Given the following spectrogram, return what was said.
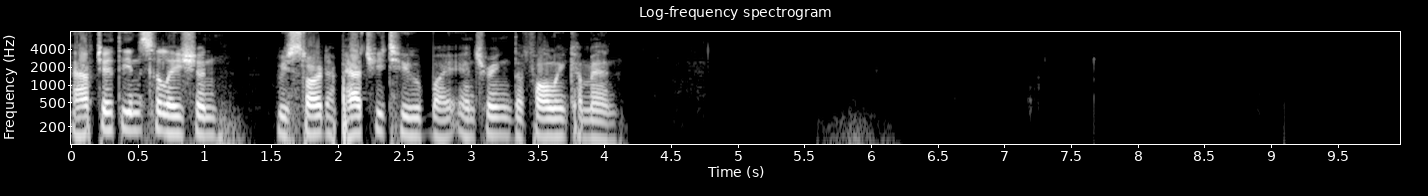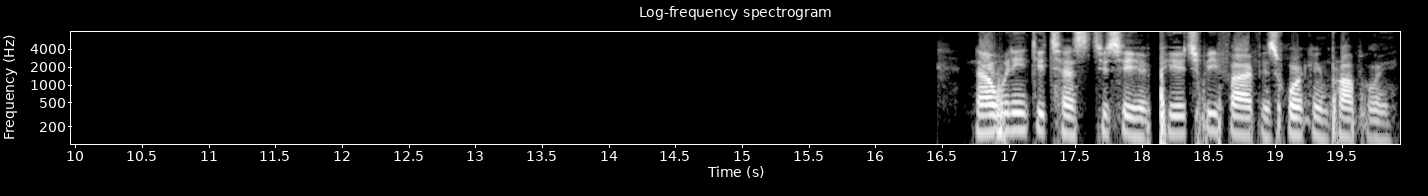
After the installation, restart Apache 2 by entering the following command. Now we need to test to see if PHP 5 is working properly.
